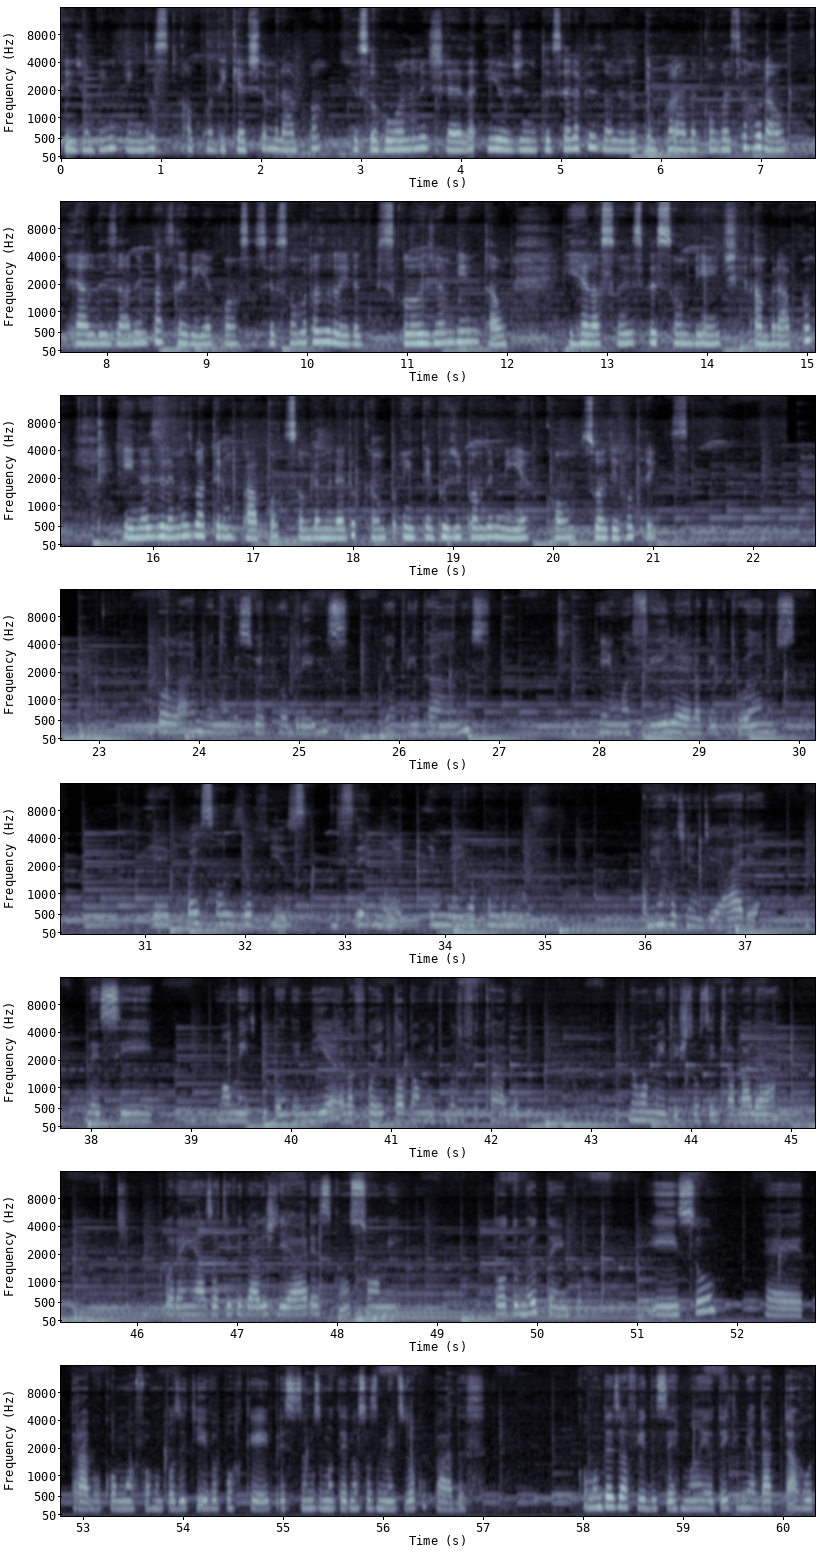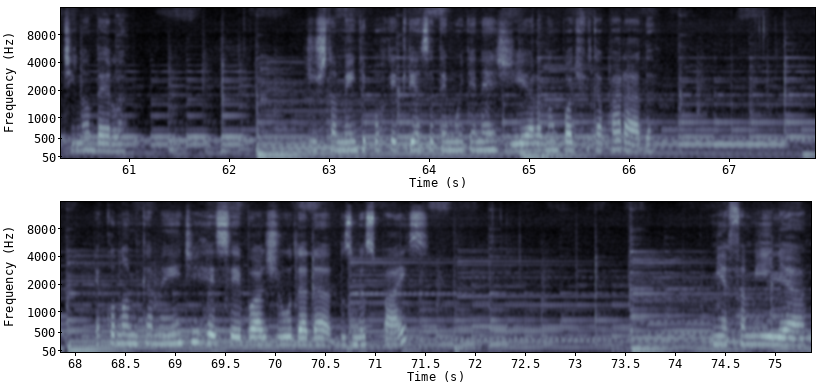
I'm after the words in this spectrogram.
sejam bem-vindos ao podcast Abrapa. Eu sou Juana Michela e hoje, no terceiro episódio da temporada Conversa Rural, realizada em parceria com a Associação Brasileira de Psicologia Ambiental e Relações Pessoa-Ambiente, Abrapa, e nós iremos bater um papo sobre a mulher do campo em tempos de pandemia com Sueli Rodrigues. Olá, meu nome é Sueli Rodrigues, tenho 30 anos, tenho uma filha, ela tem 4 anos. E quais são os desafios de ser mãe em meio à pandemia? A minha rotina diária nesse momento de pandemia, ela foi totalmente modificada. No momento estou sem trabalhar, porém as atividades diárias consomem todo o meu tempo. E isso é, trago como uma forma positiva porque precisamos manter nossas mentes ocupadas. Como um desafio de ser mãe, eu tenho que me adaptar à rotina dela. Justamente porque criança tem muita energia, ela não pode ficar parada. Economicamente, recebo a ajuda da, dos meus pais. Minha família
